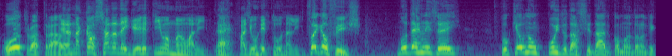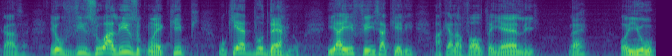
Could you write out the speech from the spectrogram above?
Outro atraso. É, na calçada da igreja tinha uma mão ali. É. Fazia um retorno ali. Foi que eu fiz modernizei. Porque eu não cuido da cidade como a dona de casa, eu visualizo com a equipe o que é moderno. E aí fiz aquele, aquela volta em L, né? Ou em U,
